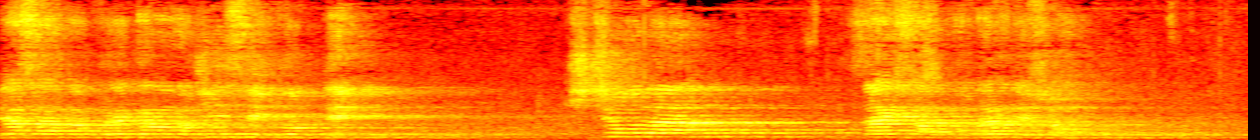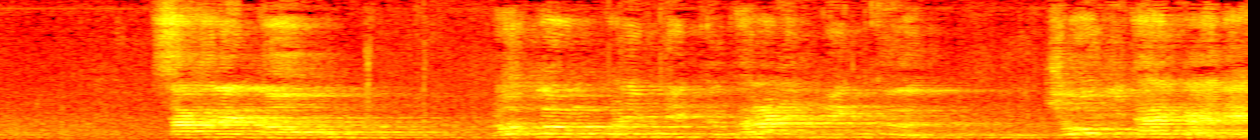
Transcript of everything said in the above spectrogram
皆さんのこれからの人生にとって貴重な財産となるでしょう。昨年のロンドンオリンピック・パラリンピック競技大会で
